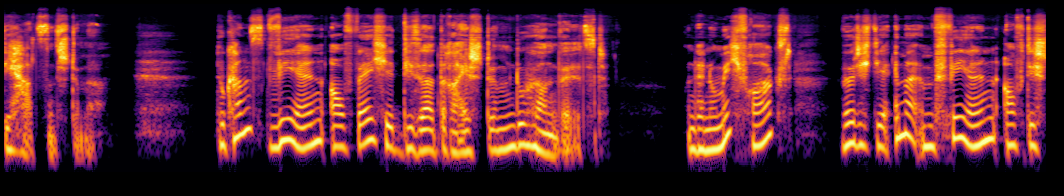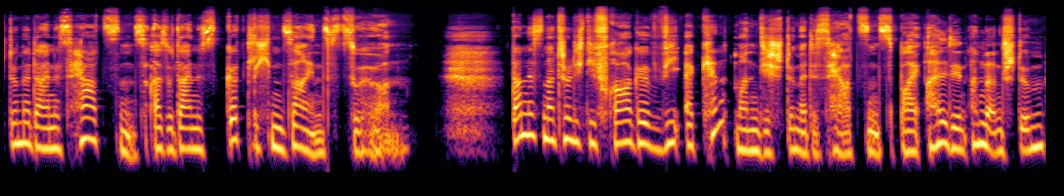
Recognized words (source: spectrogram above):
die Herzensstimme. Du kannst wählen, auf welche dieser drei Stimmen du hören willst. Und wenn du mich fragst, würde ich dir immer empfehlen, auf die Stimme deines Herzens, also deines göttlichen Seins zu hören. Dann ist natürlich die Frage, wie erkennt man die Stimme des Herzens bei all den anderen Stimmen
